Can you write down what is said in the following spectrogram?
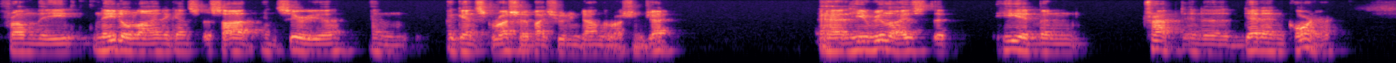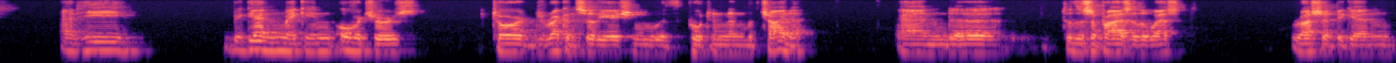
from the NATO line against Assad in Syria and against Russia by shooting down the Russian jet. And he realized that he had been trapped in a dead end corner and he began making overtures toward reconciliation with Putin and with China. And uh, to the surprise of the West, Russia began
